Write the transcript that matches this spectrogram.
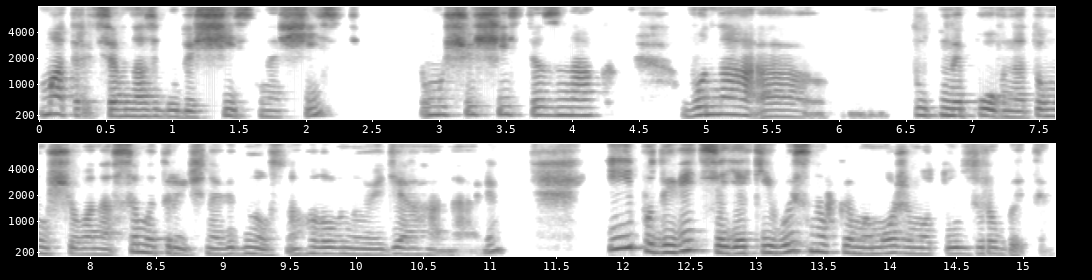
Матриця в нас буде 6 на 6, тому що 6 ознак. Вона тут не повна, тому що вона симетрична відносно головної діагоналі. І подивіться, які висновки ми можемо тут зробити.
